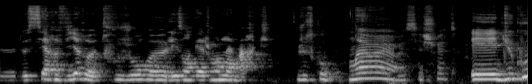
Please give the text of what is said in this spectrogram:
de, de, servir toujours les engagements de la marque jusqu'au bout. Ouais, ouais, c'est chouette. Et du coup,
